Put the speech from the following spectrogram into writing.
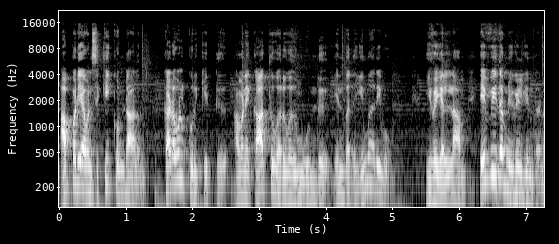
அப்படி அவன் சிக்கிக்கொண்டாலும் கடவுள் குறுக்கிட்டு அவனை காத்து வருவதும் உண்டு என்பதையும் அறிவோம். இவையெல்லாம் எவ்விதம் நிகழ்கின்றன?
